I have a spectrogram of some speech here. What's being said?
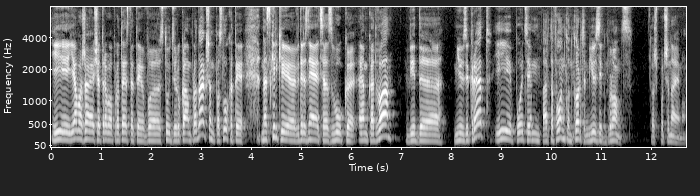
і я вважаю, що треба протестити в студії Рукам Продакшн, послухати, наскільки відрізняється звук МК2 від е, Music Red і потім артофон Concord Music Bronze. Тож починаємо.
